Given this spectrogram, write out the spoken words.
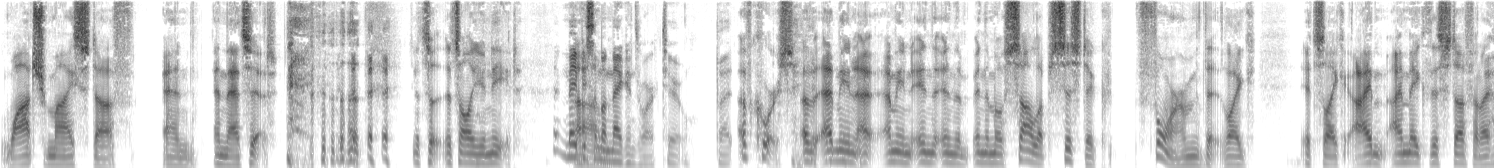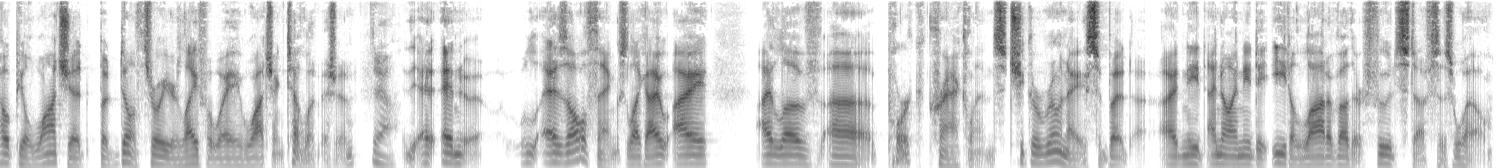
watch my stuff and, and that's it. it's, it's all you need. Maybe um, some of um, Megan's work too, but of course, I, mean, I, I mean, in the, in the, in the most solipsistic form that like, it's like I I make this stuff and I hope you'll watch it, but don't throw your life away watching television. Yeah, and as all things, like I I I love uh, pork cracklings, chicharrones, but I need I know I need to eat a lot of other foodstuffs as well.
